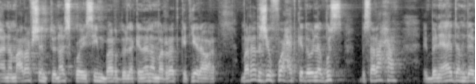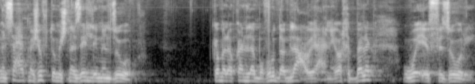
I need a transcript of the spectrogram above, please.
أنا ما أعرفش أنتوا ناس كويسين برضو لكن أنا مرات كتيره مرات أشوف واحد كده يقول لك بص بصراحة البني آدم ده من ساعة ما شفته مش نازل لي من زور. كما لو كان المفروض أبلعه يعني واخد بالك؟ وقف في زوري.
